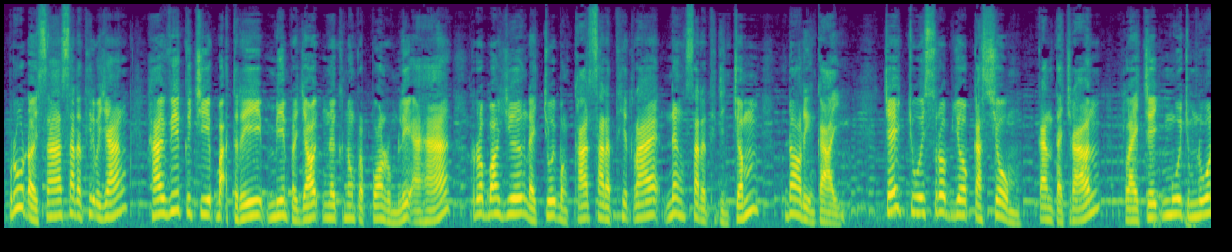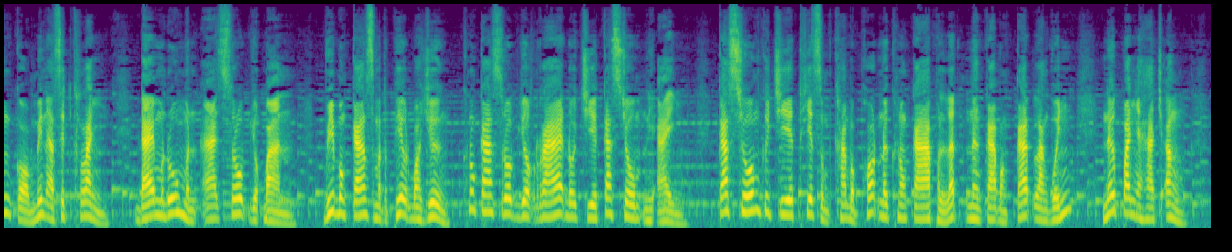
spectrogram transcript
ព្រោះដោយសារសារធាតុម្យ៉ាងហើយវាគឺជាបាក់តេរីមានប្រយោជន៍នៅក្នុងប្រព័ន្ធរំលាយអាហាររបស់យើងដែលជួយបង្កើតសារធាតុរ៉ែនិងសារធាតុចិញ្ចឹមដល់រាងកាយចេកជួយស្រូបយកកាល់ស្យូមកាន់តែច្រើនផ្លែចេកមួយចំនួនក៏មានអាស៊ីតខ្លាញ់ដែលមនុស្សមិនអាចស្រូបយកបាន វាបង្កើនសមត្ថភាពរបស់យើង ក្នុងការស្រូបយករ៉ែដូចជាកាល់ស្យូមនេះឯង កាល់ស្យូមគឺជាធាតុសំខាន់បំផុតនៅក្នុងការផលិតនិងការបង្កើតឡើងវិញនៅបញ្ហាឆ្អឹង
